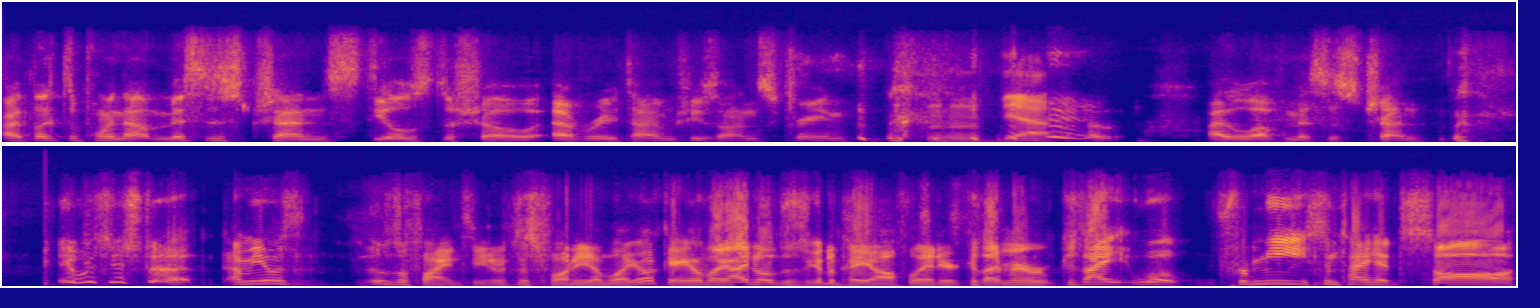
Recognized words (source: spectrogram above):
I'd like to point out Mrs. Chen steals the show every time she's on screen. Mhm, yeah. I love Mrs. Chen. It was just a. I mean, it was it was a fine scene. It was just funny. I'm like, okay. I'm like, I know this is going to pay off later because I remember because I well for me since I had saw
